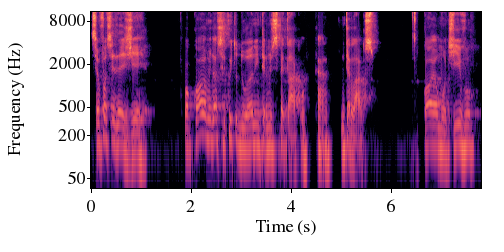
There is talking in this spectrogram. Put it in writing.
se eu fosse eleger qual é o melhor circuito do ano em termos de espetáculo? Cara, Interlagos. Qual é o motivo?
